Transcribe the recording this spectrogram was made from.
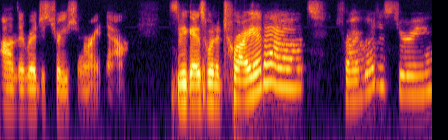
on the registration right now. So if you guys want to try it out, try registering.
